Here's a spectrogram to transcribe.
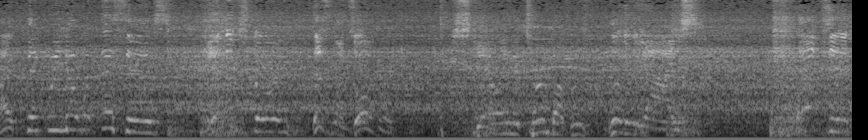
I think we know what this is. End of story. This one's over. Scaling the turnbuckles. Look at the eyes. That's it.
